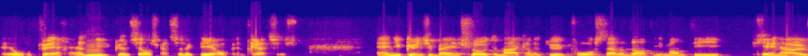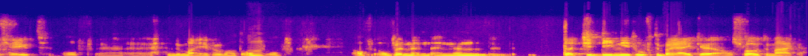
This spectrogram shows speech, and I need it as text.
heel ver. Hè. Mhm. Je kunt zelfs gaan selecteren op interesses. En je kunt je bij een slotenmaker natuurlijk voorstellen dat iemand die geen huis heeft, of eh, noem maar even wat, of, Mm. of, of, of een, een, een, een- dat je die niet hoeft te bereiken als slotenmaker.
